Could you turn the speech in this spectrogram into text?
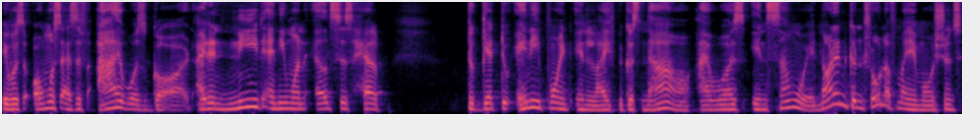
It was almost as if I was God. I didn't need anyone else's help to get to any point in life because now I was in some way not in control of my emotions,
